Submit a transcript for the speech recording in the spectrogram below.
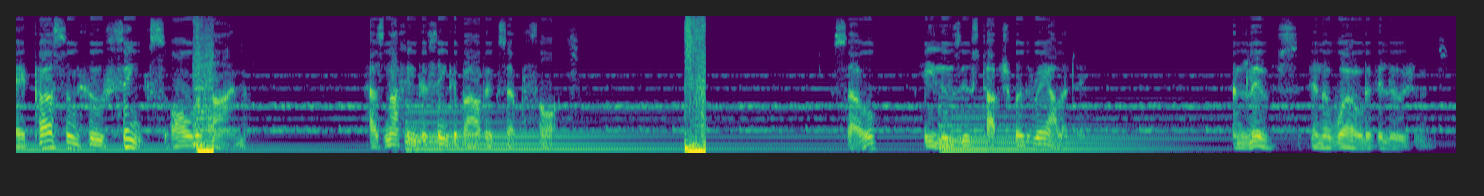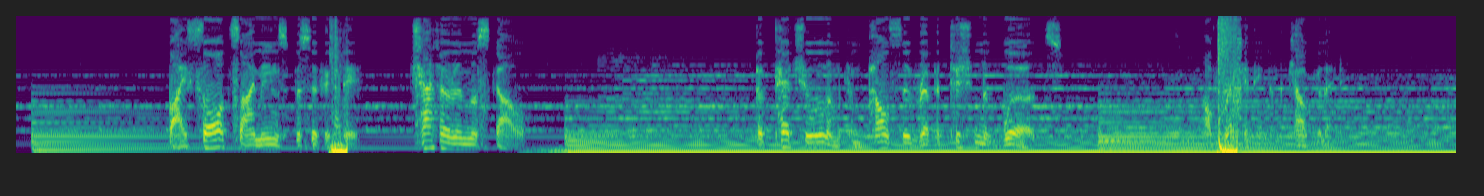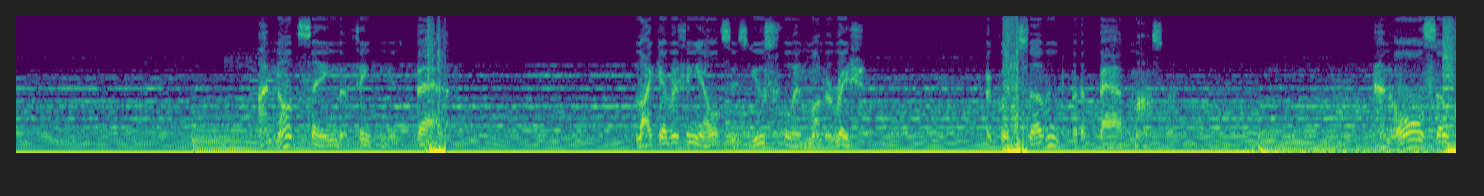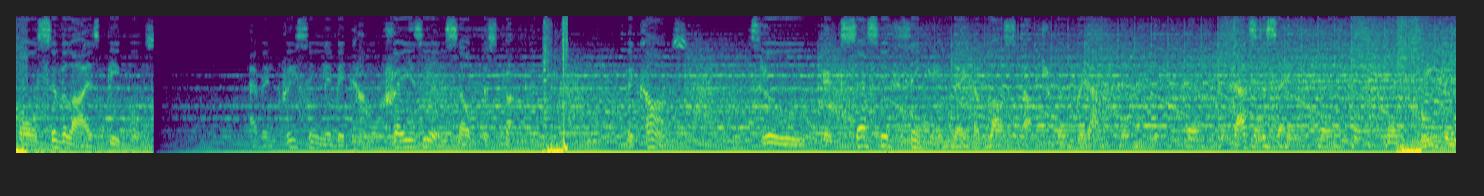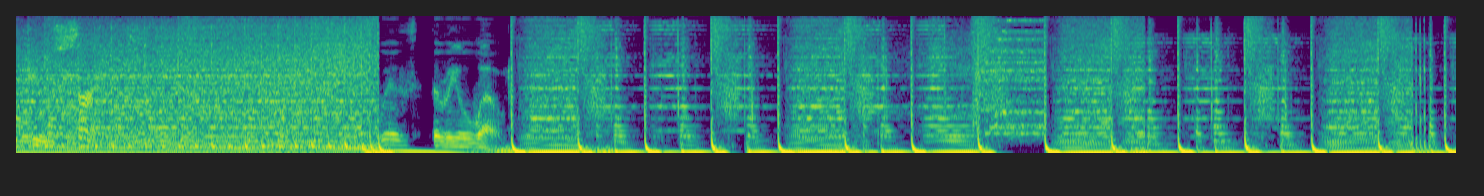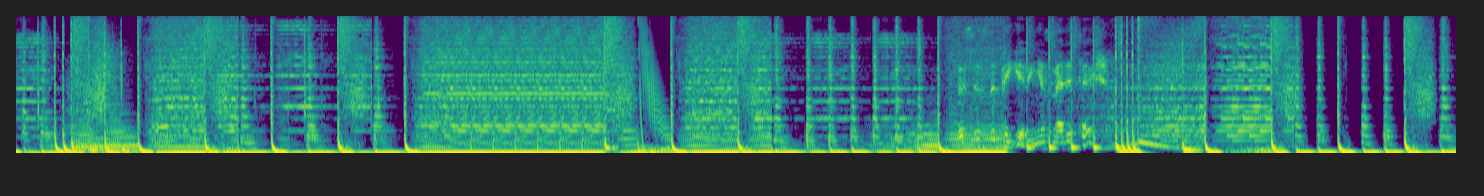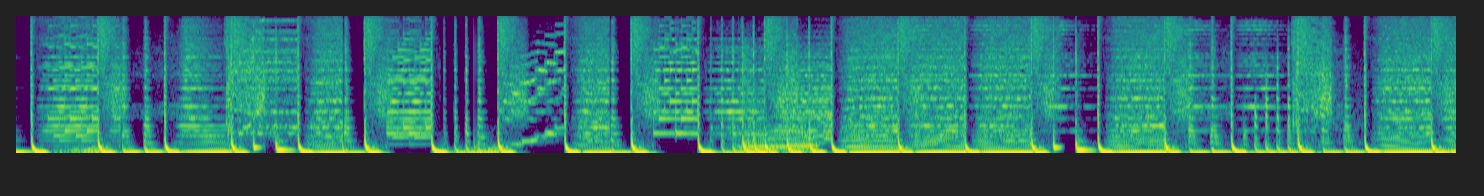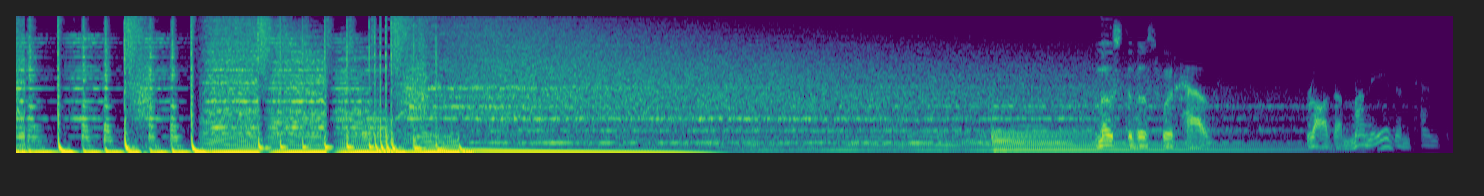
A person who thinks all the time has nothing to think about except thoughts. So, he loses touch with reality and lives in a world of illusions. By thoughts, I mean specifically chatter in the skull, perpetual and compulsive repetition of words, not saying that thinking is bad. Like everything else, is useful in moderation. A good servant, but a bad master. And all so-called civilized peoples have increasingly become crazy and self-destructive because through excessive thinking they have lost touch with reality. That's to say, we confuse science the real world. This is the beginning of meditation. Most of us would have rather money than tangible.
